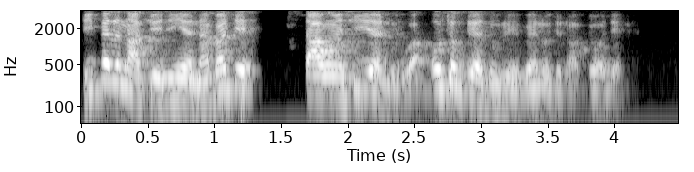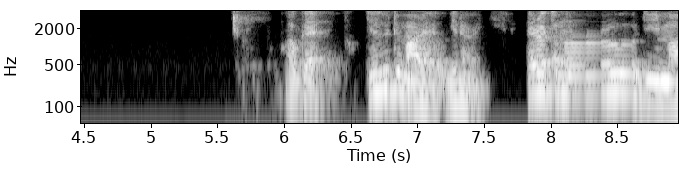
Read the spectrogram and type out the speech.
ဒီပြဿနာဖြေရှင်းရဲ့နံပါတ်1တာဝန်ရှိတဲ့လူကအုပ်ချုပ်တဲ့သူတွေပဲလို့ကျွန်တော်ပြောချင်တယ်ဟုတ်ကဲ့ကျေးဇူးတင်ပါတယ်ဦးရနေအဲ့တော့ကျွန်တော်တို့ဒီမှာ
